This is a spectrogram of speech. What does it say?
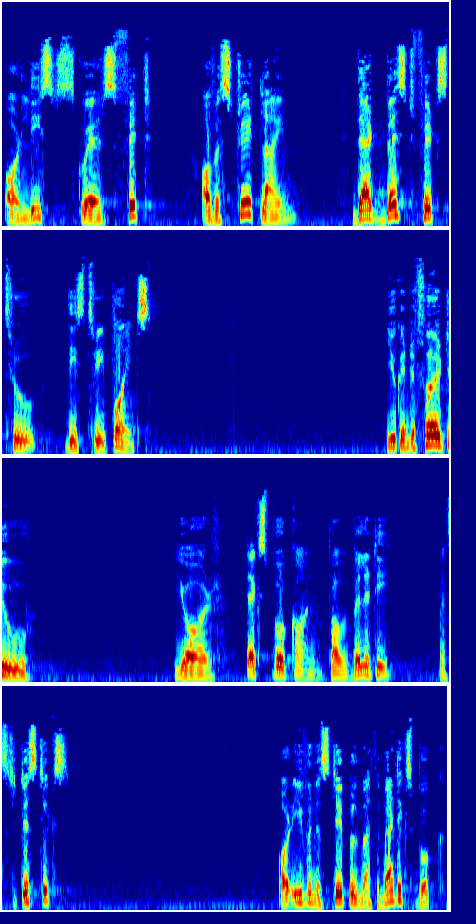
or least squares fit of a straight line that best fits through these three points. You can refer to your textbook on probability, and statistics or even a staple mathematics book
